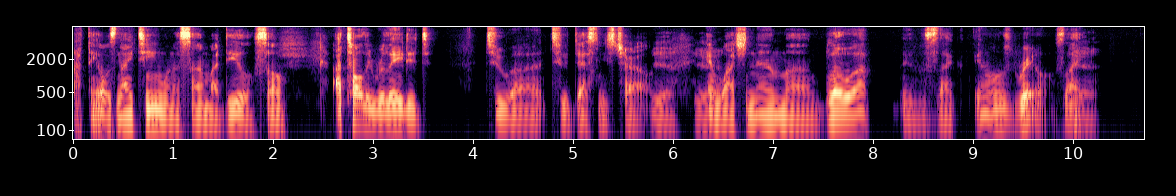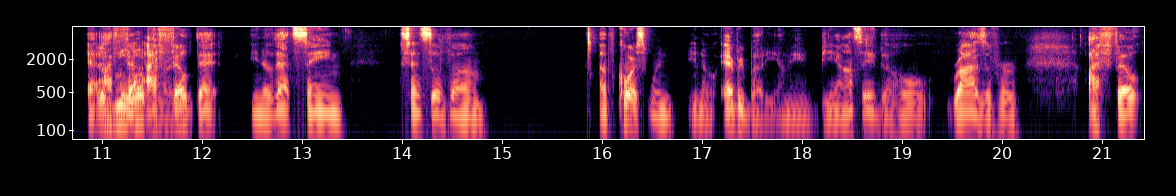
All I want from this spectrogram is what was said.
I think I was 19 when I signed my deal. So I totally related to uh to Destiny's Child. Yeah, yeah. And watching them uh, blow up, it was like, you know, it was real. It was like yeah. I- I, up, I right? felt that, you know, that same sense of um of course when, you know, everybody, I mean, Beyonce, the whole rise of her, I felt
